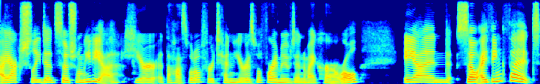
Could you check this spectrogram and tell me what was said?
I actually did social media here at the hospital for 10 years before I moved into my current role. And so I think that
